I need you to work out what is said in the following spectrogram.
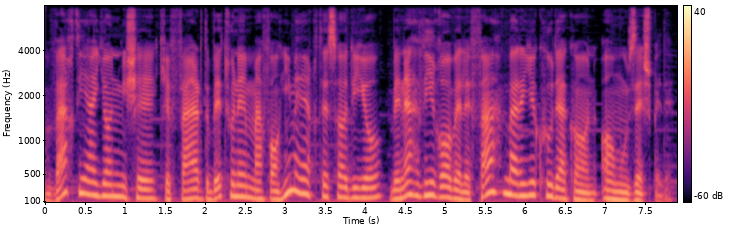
وقتی عیان میشه که فرد بتونه مفاهیم اقتصادی و به نحوی قابل فهم برای کودکان آموزش بده.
